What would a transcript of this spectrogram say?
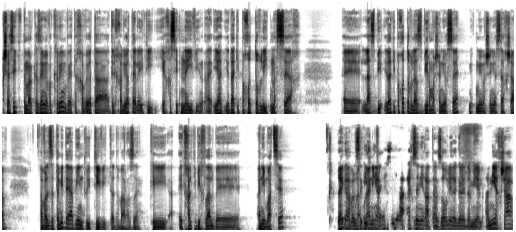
כשעשיתי את המרכזי מבקרים ואת החוויות האדריכליות האלה הייתי יחסית נאיבי ידעתי פחות טוב להתנסח. אה, להסביר ידעתי פחות טוב להסביר מה שאני עושה ממה שאני עושה עכשיו. אבל זה תמיד היה בי אינטואיטיבית הדבר הזה כי התחלתי בכלל באנימציה רגע, אבל שגיא, איך זה נראה? תעזור לי רגע לדמיין. אני עכשיו,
